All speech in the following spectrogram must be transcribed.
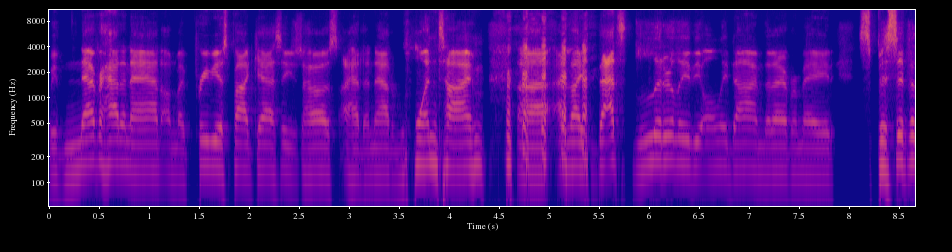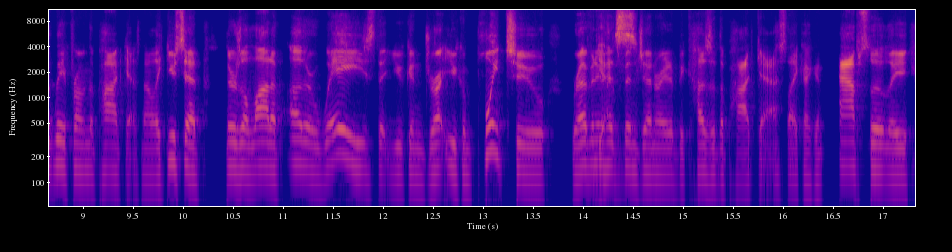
we've never had an ad. On my previous podcast I used to host, I had an ad one time, uh, and like that's literally the only dime that I ever made specifically from the podcast. Now, like you said, there's a lot of other ways that you can you can point to revenue yes. has been generated because of the podcast. Like I can absolutely,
